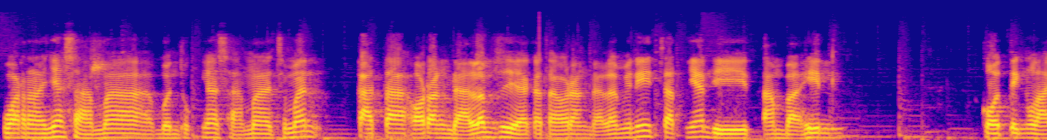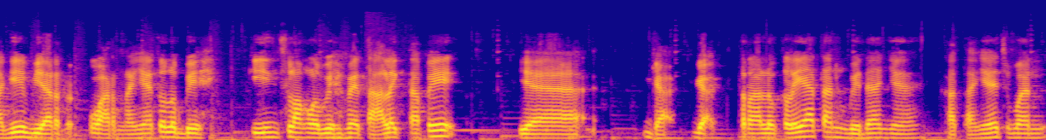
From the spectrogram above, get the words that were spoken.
warnanya sama bentuknya sama. Cuman kata orang dalam sih ya kata orang dalam ini catnya ditambahin coating lagi biar warnanya itu lebih kinclong lebih metalik. Tapi ya nggak nggak terlalu kelihatan bedanya. Katanya cuman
